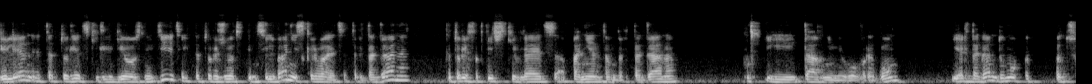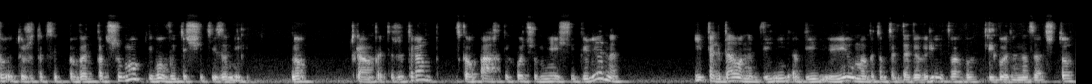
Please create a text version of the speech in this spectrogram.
Гюлен — это турецкий религиозный деятель, который живет в Пенсильвании, скрывается от Эрдогана, который фактически является оппонентом Эрдогана и давним его врагом. И Эрдоган думал под, под, тоже, так сказать, под шумок его вытащить из Америки. Но Трамп — это же Трамп. Сказал, ах, ты хочешь у меня еще Гюлена? И тогда он обвинил, объявил, мы об этом тогда говорили два-три года назад, что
